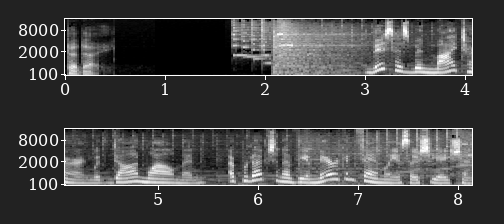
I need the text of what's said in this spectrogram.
today. This has been My Turn with Don Wildman, a production of the American Family Association.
